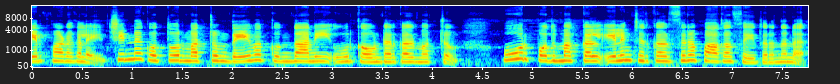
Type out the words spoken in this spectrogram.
ஏற்பாடுகளை சின்ன கொத்தூர் மற்றும் தேவர் குந்தானி ஊர் கவுண்டர்கள் மற்றும் ஊர் பொதுமக்கள் இளைஞர்கள் சிறப்பாக செய்திருந்தனர்.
